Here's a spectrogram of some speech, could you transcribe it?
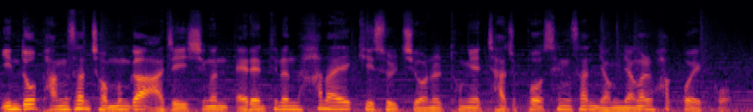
인도 방산 전문가 아제이 싱은 L&T는 하나의 기술 지원을 통해 자주포 생산 역량을 확보했고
